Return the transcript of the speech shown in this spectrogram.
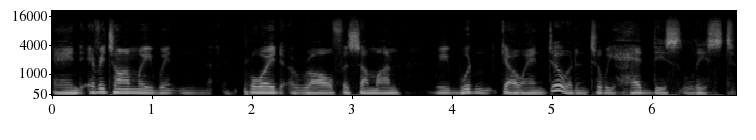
And every time we went and employed a role for someone, we wouldn't go and do it until we had this list,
